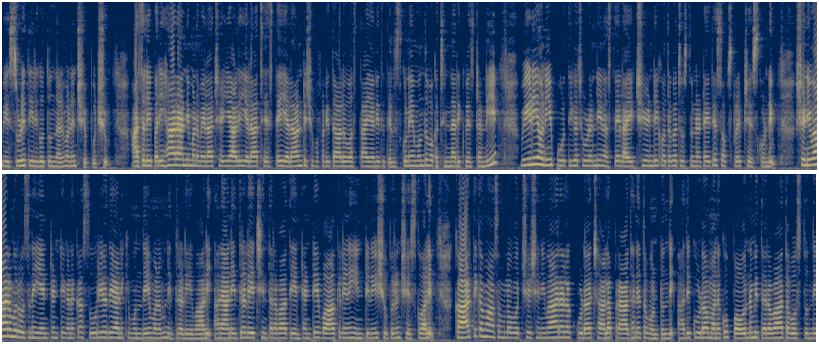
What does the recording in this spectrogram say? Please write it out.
మీ సుడి తిరుగుతుందని మనం చెప్పొచ్చు. అసలు ఈ పరిహారాన్ని మనం ఎలా చేయాలి ఎలా చేస్తే ఎలాంటి శుభ ఫలితాలు వస్తాయి అనేది తెలుసుకునే ముందు ఒక చిన్న రిక్వెస్ట్ అండి. వీడియోని పూర్తిగా చూడండి నస్తే లైక్ చేయండి కొత్తగా చూస్తున్నట్టయితే సబ్స్క్రైబ్ చేసుకోండి. శనివారం రోజున ఏంటంటే కనుక సూర్యోదయానికి ముందే మనం నిద్ర లేవాలి. అలా నిద్ర లేచిన తర్వాత ఏంటంటే వాకిలిని ఇంటిని శుభ్రం చేసుకోవాలి. కార్తీక మాసంలో వచ్చే శనివారాలకు కూడా చాలా ప్రాధాన్యత ఉంటుంది. అది కూడా మనకు పౌర్ణమి తర్వాత వస్తుంది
